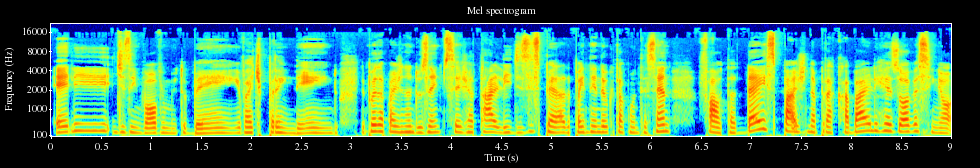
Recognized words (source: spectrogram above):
Ele desenvolve muito bem e vai te prendendo. Depois da página 200 você já tá ali desesperado para entender o que tá acontecendo. Falta 10 páginas para acabar, ele resolve assim, ó,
